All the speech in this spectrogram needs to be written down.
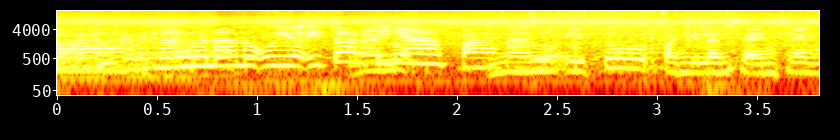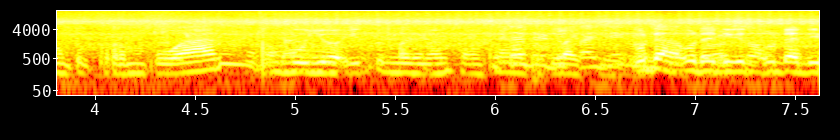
Nanu Nanu Uyo itu artinya apa? Nanu itu panggilan sayang-sayang untuk perempuan, Uyo itu panggilan sayang-sayang untuk laki. Udah, udah di udah di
